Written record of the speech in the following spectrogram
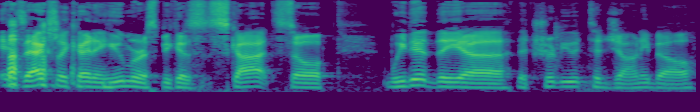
it's actually kind of humorous because Scott. So we did the uh, the tribute to Johnny Bell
